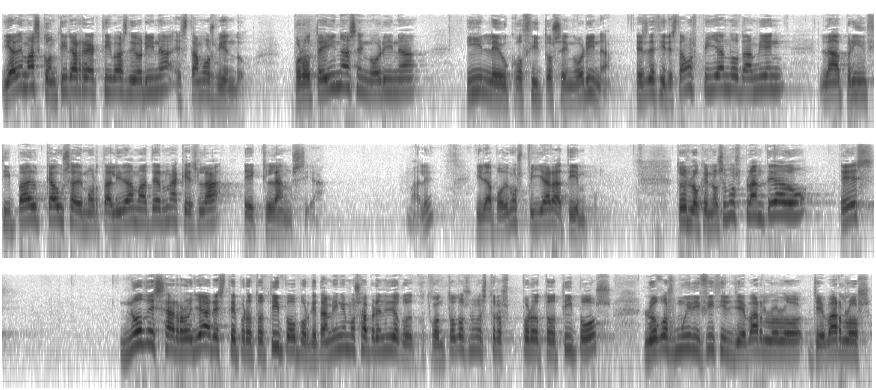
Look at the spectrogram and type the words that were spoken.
Y además con tiras reactivas de orina estamos viendo proteínas en orina y leucocitos en orina. Es decir, estamos pillando también la principal causa de mortalidad materna que es la eclampsia. Y la podemos pillar a tiempo. Entonces, lo que nos hemos planteado es no desarrollar este prototipo, porque también hemos aprendido que con todos nuestros prototipos, luego es muy difícil llevarlos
